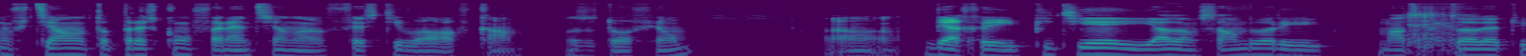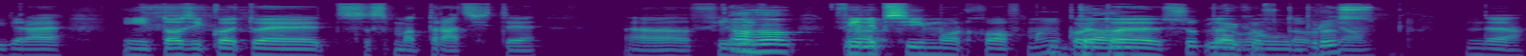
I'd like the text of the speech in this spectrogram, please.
официалната пресконференция на фестивала в Кан за този филм. А, бяха и PTA, и Адам Сандър, и матката, дето играе. И този, който е с матраците. А, Филип, Ага, Филип да. Сеймур Хофман, Да, който е супер в този филм. Да.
